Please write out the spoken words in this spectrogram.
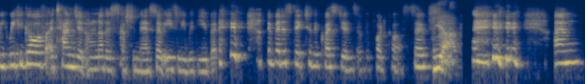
we, we could go off a tangent on another discussion there so easily with you, but I better stick to the questions of the podcast. So yeah. um,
